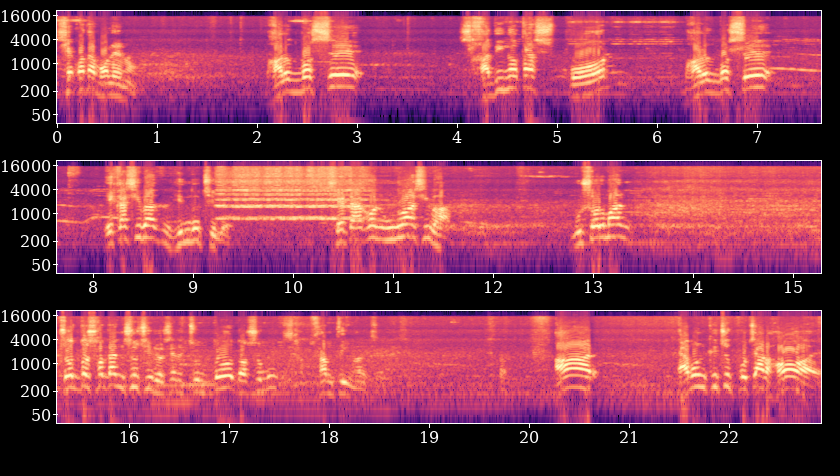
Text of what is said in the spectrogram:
সে কথা বলে না। ভারতবর্ষে স্বাধীনতার পর ভারতবর্ষে একাশি ভাগ হিন্দু ছিল। সেটা এখন উনআশি ভাগ। মুসলমান চোদ্দ শতাংশ ছিল, সেটা চোদ্দ দশমিক সামথিং হয়েছে। আর এমন কিছু প্রচার হয়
